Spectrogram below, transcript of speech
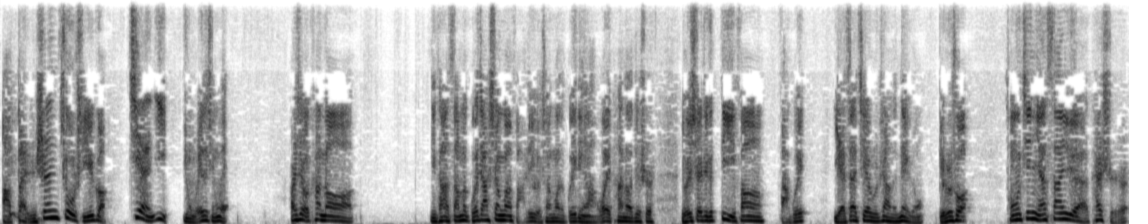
啊，本身就是一个见义勇为的行为。而且我看到，你看咱们国家相关法律有相关的规定啊，我也看到就是有一些这个地方法规也在介入这样的内容。比如说，从今年三月开始，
